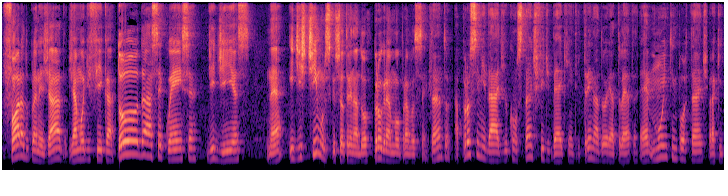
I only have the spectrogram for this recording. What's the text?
fora do planejado já modifica toda a sequência de dias né? E de estímulos que o seu treinador programou para você. Tanto a proximidade e o constante feedback entre treinador e atleta é muito importante para que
